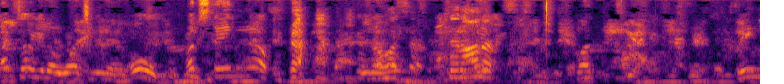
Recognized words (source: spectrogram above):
I'm talking about watching it at home. I'm standing up. You know, it's an honor. But the thing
